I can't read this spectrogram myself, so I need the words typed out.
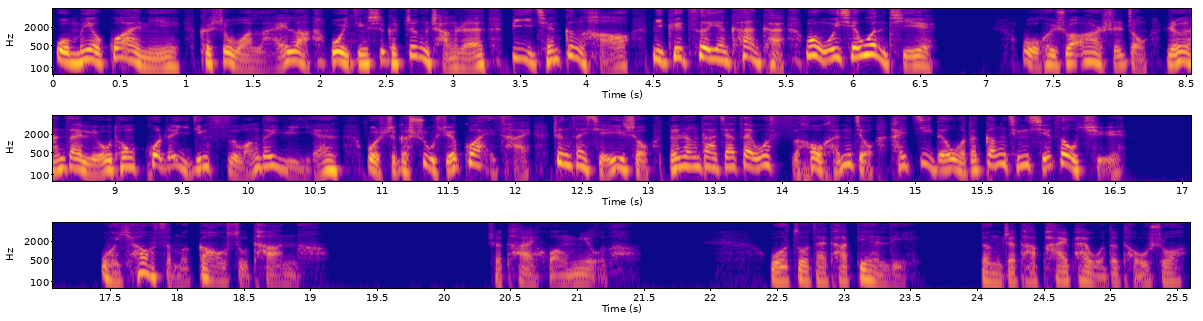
我没有怪你，可是我来了，我已经是个正常人，比以前更好。你可以测验看看，问我一些问题。我会说二十种仍然在流通或者已经死亡的语言。我是个数学怪才，正在写一首能让大家在我死后很久还记得我的钢琴协奏曲。我要怎么告诉他呢？这太荒谬了。我坐在他店里，等着他拍拍我的头，说：“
